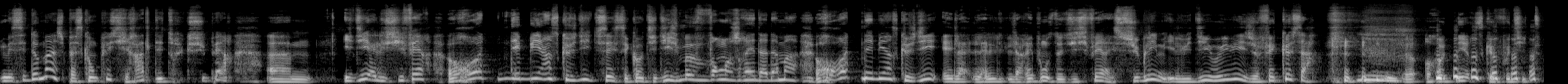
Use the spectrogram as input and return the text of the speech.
mais c'est dommage parce qu'en plus il rate des trucs super. Euh, il dit à Lucifer, retenez bien ce que je dis. Tu sais, c'est quand il dit je me vengerai d'Adama. Retenez bien ce que je dis. Et la, la, la, réponse de Lucifer est sublime. Il lui dit oui oui, je fais que ça. Retenir ce que vous dites.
